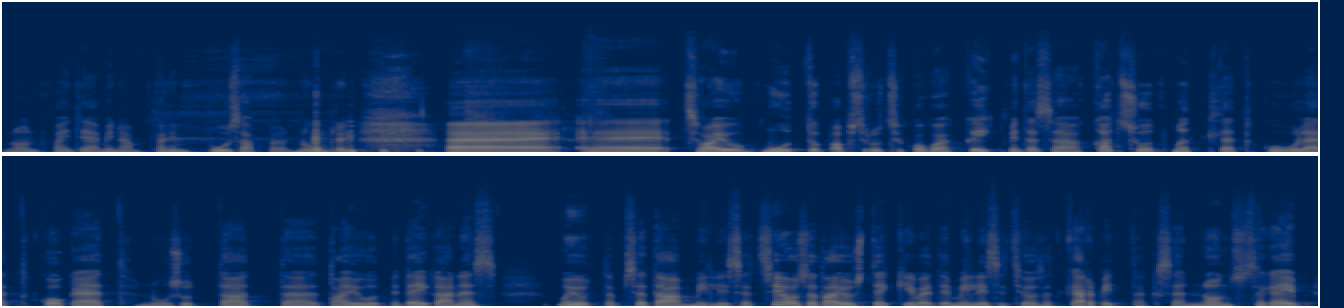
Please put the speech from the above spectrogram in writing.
no ma ei tea, mina panin puusapäev numbri äh, et su aju muutub absoluutselt kogu aeg, kõik, mida sa katsud, mõtled, kuuled, koged, nuusutad, tajud, mida iganes, mõjutab seda, millised seosed ajus tekivad ja millised seosed kärbitakse non see käib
